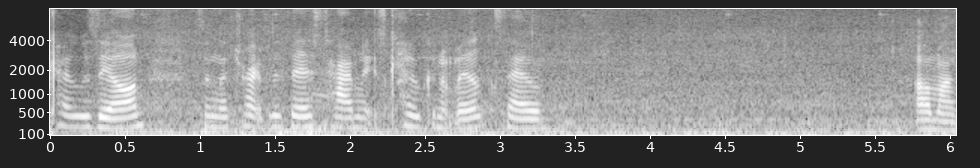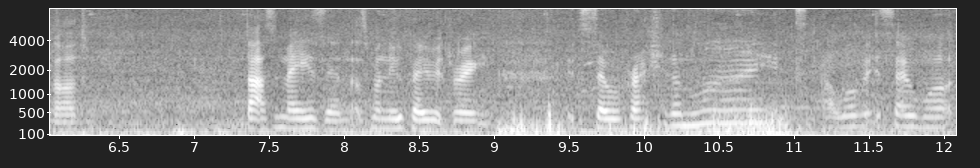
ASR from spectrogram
cozy on. So I'm going to try it for the first time and it's coconut milk so oh my god that's amazing that's my new favourite drink it's so refreshing and light. I love it so much.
